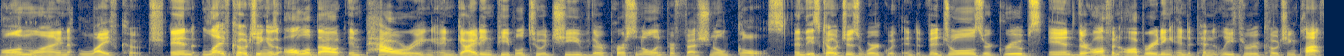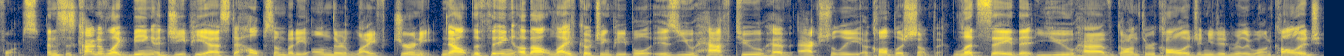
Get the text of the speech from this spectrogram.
online life coach. And life coaching is all about empowering and guiding people to achieve their personal and professional goals. And these coaches work with individuals or groups, and they're often operating independently through coaching platforms. And this is kind of like being a GPS to help somebody on their life journey. Now, the thing about life coaching people is you have to have actually accomplished something. Let's say that you have gone through college and you did really well in college,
